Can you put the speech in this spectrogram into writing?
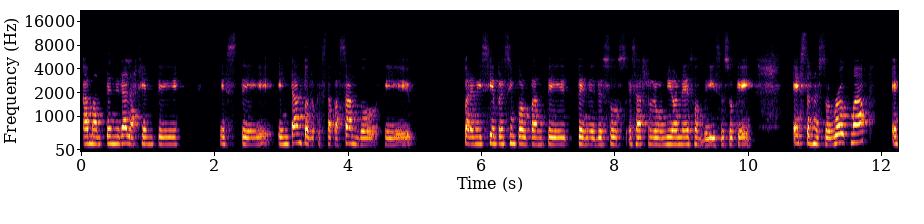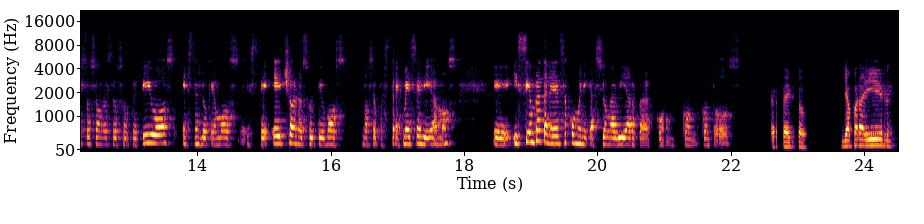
a mantener a la gente este, en tanto lo que está pasando. Eh, para mí siempre es importante tener esos, esas reuniones donde dices, ok, esto es nuestro roadmap, estos son nuestros objetivos, esto es lo que hemos este, hecho en los últimos, no sé, pues tres meses, digamos, eh, y siempre tener esa comunicación abierta con, con, con todos. Perfecto. Ya para ir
